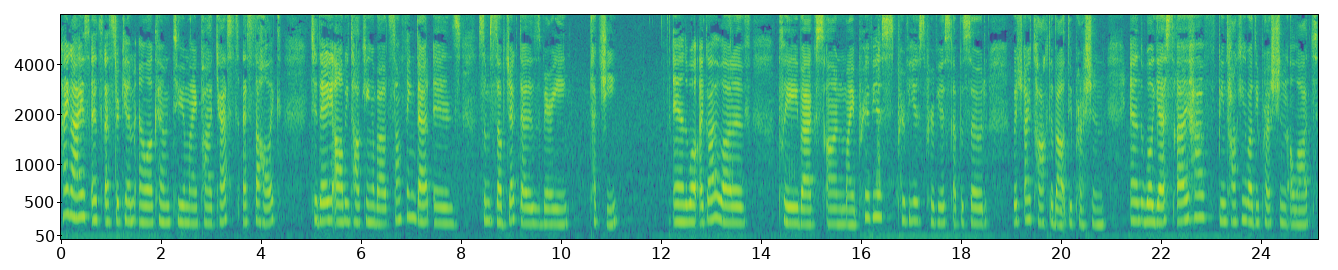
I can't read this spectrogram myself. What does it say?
Hi, guys, it's Esther Kim, and welcome to my podcast, Estaholic. Today, I'll be talking about something that is some subject that is very touchy. And well, I got a lot of playbacks on my previous, previous, previous episode, which I talked about depression. And well, yes, I have been talking about depression a lot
